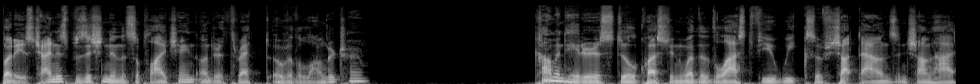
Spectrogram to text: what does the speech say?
But is China's position in the supply chain under threat over the longer term? Commentators still question whether the last few weeks of shutdowns in Shanghai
